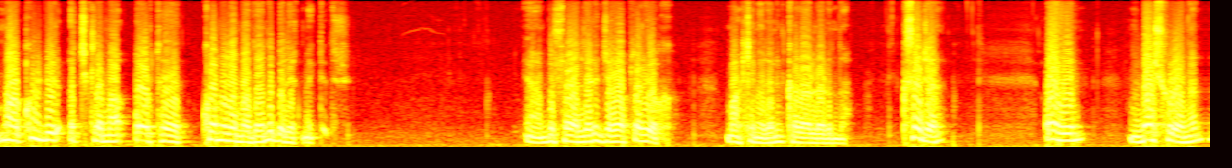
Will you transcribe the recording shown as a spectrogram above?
makul bir açıklama ortaya konulamadığını belirtmektedir. Yani bu suallerin cevapları yok mahkemelerin kararlarında. Kısaca ahim başvuranın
